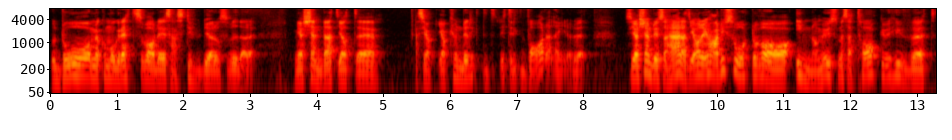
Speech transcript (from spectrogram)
Och då, om jag kommer ihåg rätt, så var det så här studier och så vidare. Men jag kände att jag inte Alltså jag, jag kunde riktigt, inte riktigt vara där längre, du vet. Så jag kände ju så här att jag, jag hade ju svårt att vara inomhus med så här tak över huvudet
